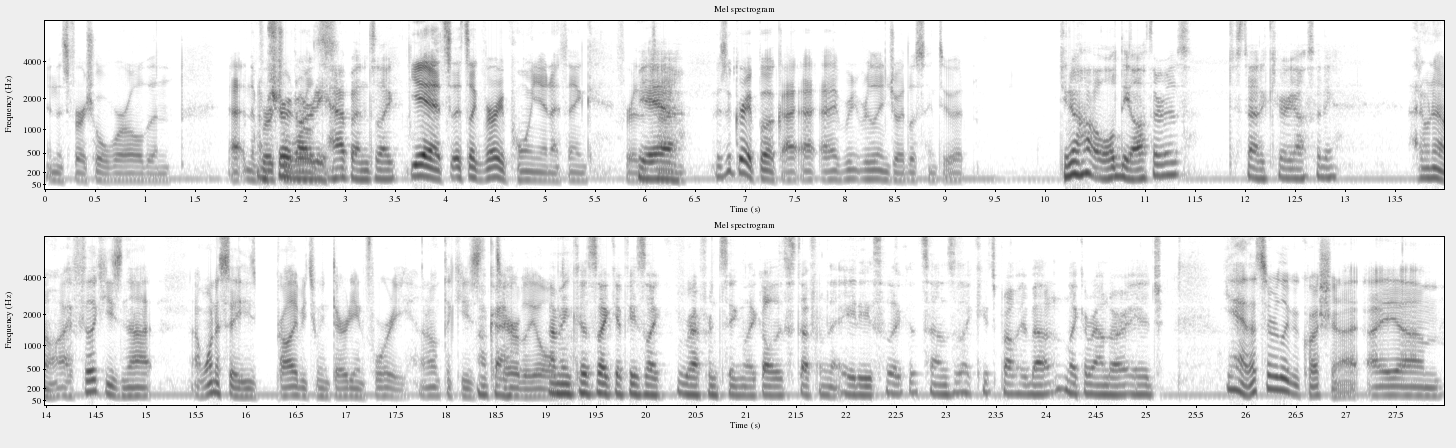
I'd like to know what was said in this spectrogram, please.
in this virtual world and uh, in the I'm virtual sure it world already happens. Like, yeah it's it's like very poignant i think for the Yeah. time it was a great book i i, I re- really enjoyed listening to it do you know how old the author is? Just out of curiosity. i don't know i feel like he's not i want to say he's probably between 30 and 40 i don't think he's Okay. terribly old I mean, because like if he's like referencing like all this stuff from the '80s, like it sounds like he's probably about like around our age. Yeah, that's a really good question. I, I um,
